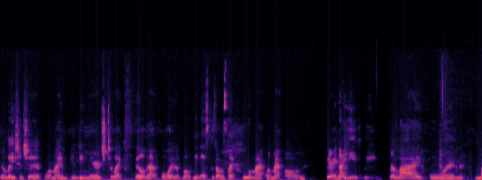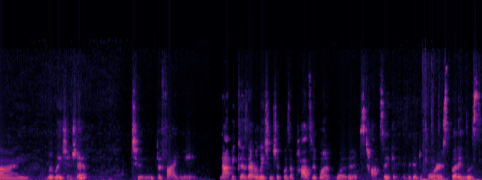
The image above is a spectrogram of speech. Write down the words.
relationship or my impending marriage to like fill that void of loneliness because I was like, who am I on my own? Very naively relied on my relationship to define me. Not because that relationship was a positive one, wasn't. It was toxic. It ended in divorce, but it was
